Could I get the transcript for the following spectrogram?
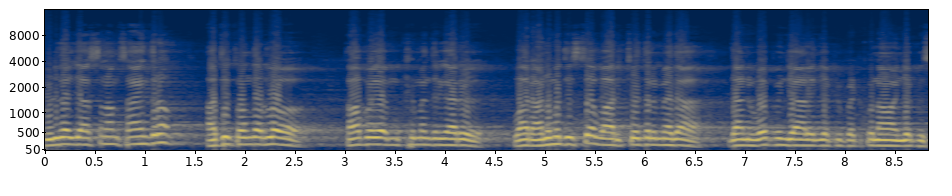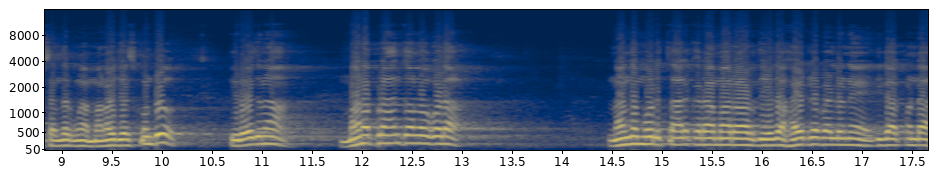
విడుదల చేస్తున్నాం. సాయంత్రం అతి తొందరలో కాబోయే ముఖ్యమంత్రి గారు వారు అనుమతిస్తే వారి చేతుల మీద దాన్ని ఓపెన్ చేయాలని చెప్పి పెట్టుకున్నామని చెప్పి సందర్భంగా మనవి చేసుకుంటూ ఈ రోజున మన ప్రాంతంలో కూడా నందమూరి తారక రామారావు ఏదో హైదరాబాద్లోనే ఇది కాకుండా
